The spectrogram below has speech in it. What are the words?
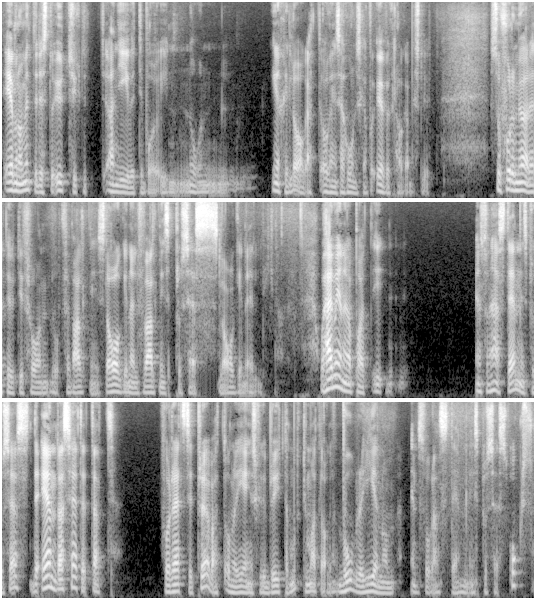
även om inte det står uttryckligt angivet i någon enskild lag att organisationer ska få överklaga beslut, så får de göra detta utifrån förvaltningslagen eller förvaltningsprocesslagen eller liknande. Och här menar jag på att en sån här stämningsprocess, det enda sättet att få rättsligt prövat om regeringen skulle bryta mot klimatlagen vore genom en sådan stämningsprocess också.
